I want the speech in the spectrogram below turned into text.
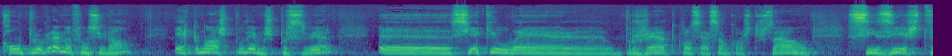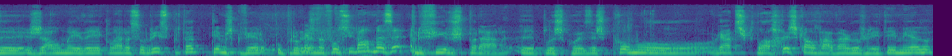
com o programa funcional, é que nós podemos perceber uh, se aquilo é um projeto de concepção-construção, se existe já uma ideia clara sobre isso. Portanto, temos que ver o programa mas... funcional, mas prefiro esperar uh, pelas coisas. Como gatos escaldado água fria tem medo,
